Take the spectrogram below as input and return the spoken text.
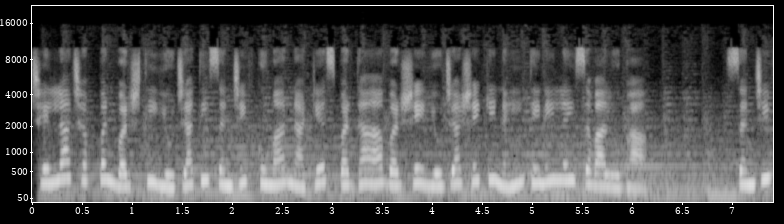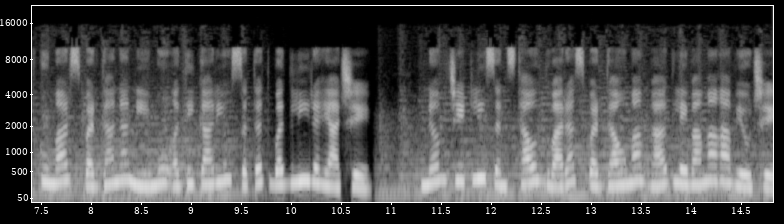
છેલ્લા છપ્પન વર્ષથી યોજાતી સંજીવ કુમાર નાટ્ય સ્પર્ધા આ વર્ષે યોજાશે કે નહીં તેને લઈ સવાલ ઊભા. સંજીવ કુમાર સ્પર્ધાના નિયમો અધિકારીઓ સતત બદલી રહ્યા છે. નવ જેટલી સંસ્થાઓ દ્વારા સ્પર્ધાઓમાં ભાગ લેવામાં આવ્યો છે.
